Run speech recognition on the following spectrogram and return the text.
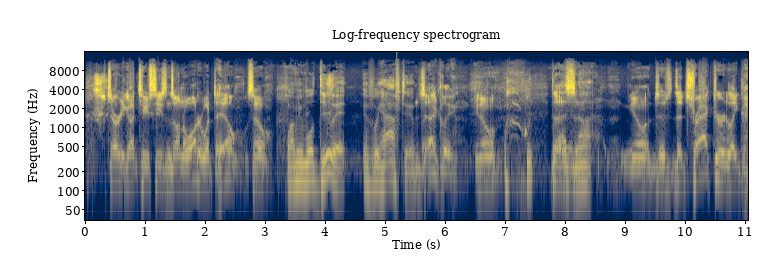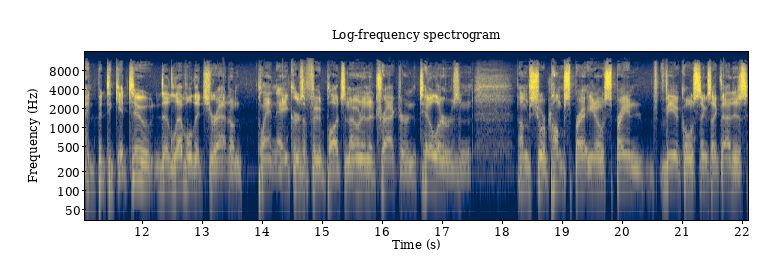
it's already got two seasons on the water. What the hell? So Well, I mean, we'll do it if we have to. exactly, you know, Rather the- not. you know the tractor like but to get to the level that you're at on planting acres of food plots and owning a tractor and tillers and i'm sure pump spray you know spraying vehicles things like that is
